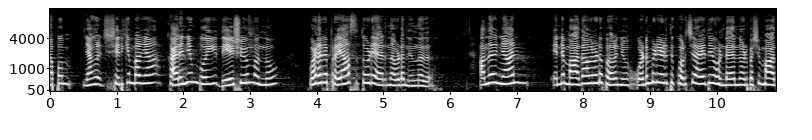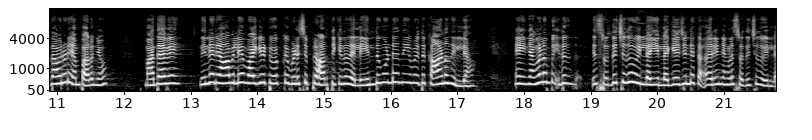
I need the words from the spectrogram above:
അപ്പം ഞങ്ങൾ ശരിക്കും പറഞ്ഞാൽ കരഞ്ഞും പോയി ദേഷ്യവും വന്നു. വളരെ പ്രയാസത്തോടെയായിരുന്നു അവിടെ നിന്നത്. അന്നേരം ഞാൻ എന്റെ മാതാവിനോട് പറഞ്ഞു ഉടമ്പടി എടുത്ത് കുറച്ച് ആയതേ ഉണ്ടായിരുന്നുള്ളൂ. പക്ഷെ മാതാവിനോട് ഞാൻ പറഞ്ഞു മാതാവേ നിന്നെ രാവിലെയും വൈകിട്ടും ഒക്കെ വിളിച്ച് പ്രാർത്ഥിക്കുന്നതല്ലേ എന്തുകൊണ്ട് നീ ഇത് കാണുന്നില്ല? ഏയ് ഞങ്ങളും ഇത് ഇത് ശ്രദ്ധിച്ചതുമില്ല ഈ ലഗേജിന്റെ കാര്യം ഞങ്ങൾ ശ്രദ്ധിച്ചതുമില്ല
